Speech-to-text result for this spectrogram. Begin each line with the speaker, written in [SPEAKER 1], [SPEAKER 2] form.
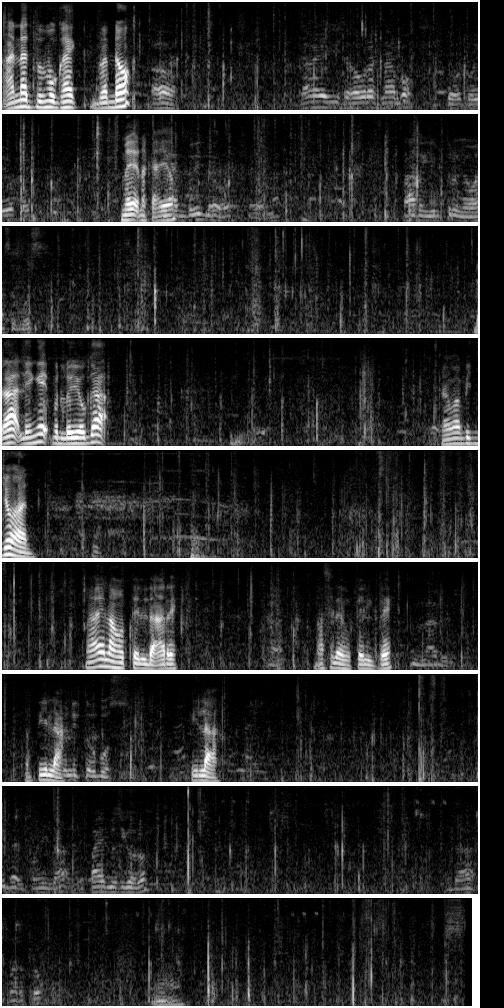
[SPEAKER 1] Anad pumughay, brado.
[SPEAKER 2] Oo. Dahil isa oras na po. Tuyo po.
[SPEAKER 1] Mayo na kayo.
[SPEAKER 2] Sa ating intro gawa sa bus.
[SPEAKER 1] Da, lingi, padluyo ga. Kama videohan. Na ilang hotel da are? Na sila hotel dre? Ang pila,
[SPEAKER 2] Kulit bus.
[SPEAKER 1] pila.
[SPEAKER 2] Pahit mo siguro? Ada kwarto.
